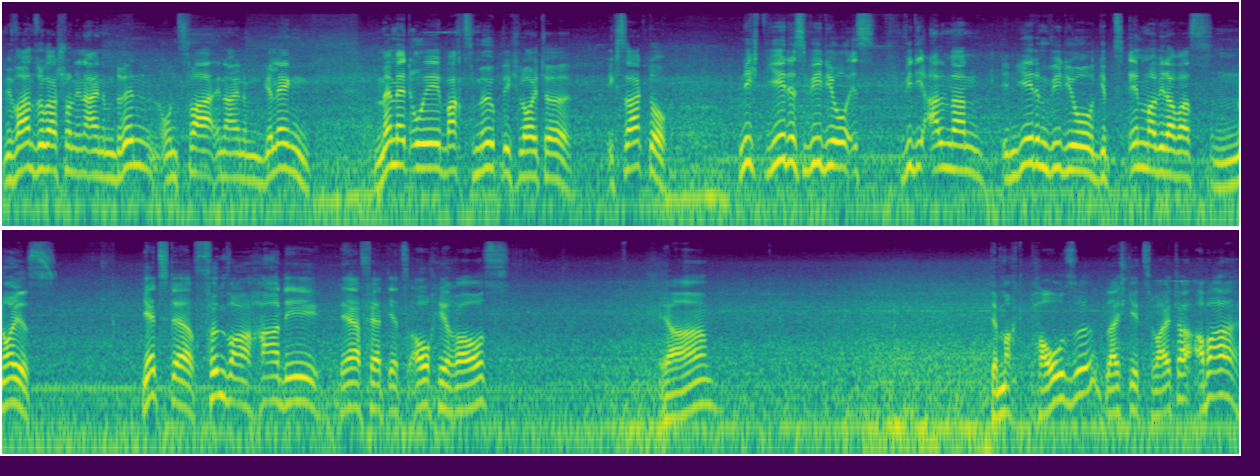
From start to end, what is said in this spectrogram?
wir waren sogar schon in einem drin und zwar in einem Gelenk. Mehmet Oe macht's möglich, Leute. Ich sag doch, nicht jedes Video ist wie die anderen. In jedem Video gibt es immer wieder was Neues. Jetzt der 5er HD, der fährt jetzt auch hier raus. Ja. Der macht Pause, gleich geht es weiter. Aber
